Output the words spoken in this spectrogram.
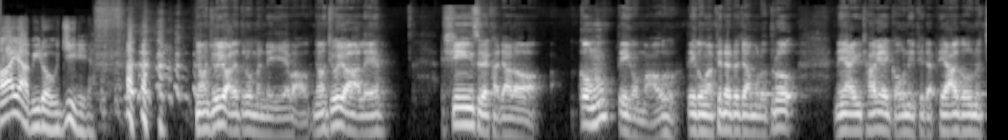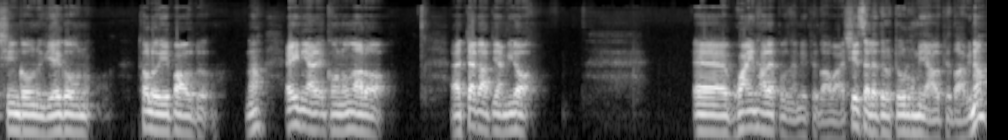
အားရပြီးတော့ကြည်နေတာညောင်ကျိုးရွာလည်းသူတို့မနေရဲပါဘူးညောင်ကျိုးရွာလည်း အရှင်းဆိုတဲ့ခါကျတော့အကုန်လုံးတေကုန်ပါဘူးတေကုန်မှာဖြစ်တဲ့အတွက်ကြောင့်မို့လို့သူတို့နေရာယူထားခဲ့တဲ့ဂုံတွေဖြစ်တဲ့ဖျားဂုံတို့ချင်းဂုံတို့ရဲဂုံတို့ထုတ်လို့ရေးပေါက်တို့နော်အဲ့ဒီနေရာတွေအကုန်လုံးကတော့အဲတက်ကပြန်ပြီးတော့အဲဝိုင်းထားတဲ့ပုံစံမျိုးဖြစ်သွားပါရှေ့ဆက်လည်းသူတို့တိုးလို့မရဘူးဖြစ်သွားပြီနော်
